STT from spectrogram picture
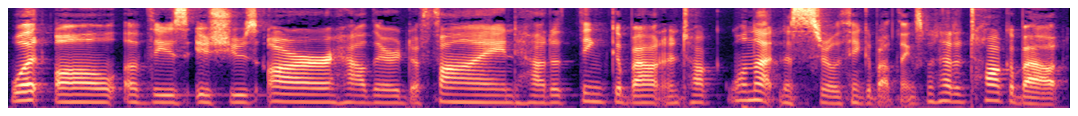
what all of these issues are, how they're defined, how to think about and talk, well, not necessarily think about things, but how to talk about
